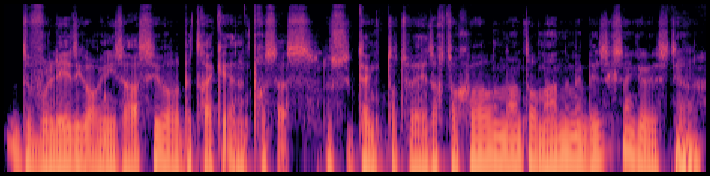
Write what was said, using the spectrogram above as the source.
de volledige organisatie willen betrekken in het proces. Dus ik denk dat wij er toch wel een aantal maanden mee bezig zijn geweest. Ja.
